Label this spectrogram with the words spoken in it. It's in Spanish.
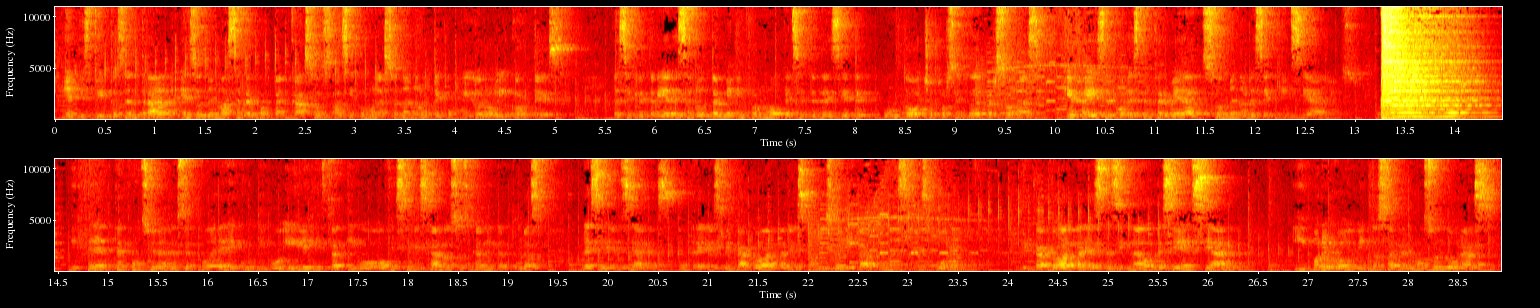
En el Distrito Central es donde más se reportan casos, así como la zona norte con Oro y Cortés. La Secretaría de Salud también informó que el 77.8% de personas que fallecen por esta enfermedad son menores de 15 años. Diferentes funcionarios del Poder Ejecutivo y Legislativo oficializaron sus candidaturas presidenciales, entre ellos Ricardo Álvarez, Mauricio Oliva y Macías Cura. Ricardo Álvarez, designado presidencial, y por el movimiento Sabemos Honduras,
